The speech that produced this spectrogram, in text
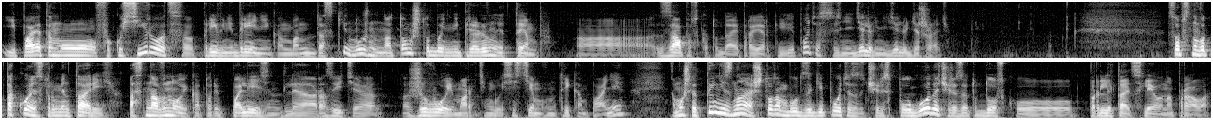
И поэтому фокусироваться при внедрении канбан-доски нужно на том, чтобы непрерывный темп э, запуска туда и проверки гипотез из недели в неделю держать. Собственно, вот такой инструментарий основной, который полезен для развития живой маркетинговой системы внутри компании. Потому что ты не знаешь, что там будут за гипотезы через полгода, через эту доску пролетать слева направо.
